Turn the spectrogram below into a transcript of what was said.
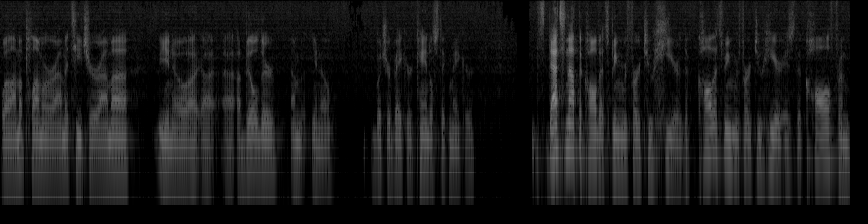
well, I'm a plumber, I'm a teacher, I'm a, you know, a, a, a builder, I'm, you know, butcher, baker, candlestick maker. That's not the call that's being referred to here. The call that's being referred to here is the call from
